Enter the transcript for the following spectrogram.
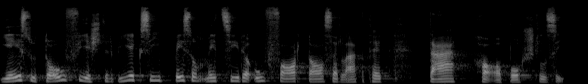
Jesu Taufe ist dabei war, bis und mit seiner Auffahrt das erlebt hat, der kann Apostel sein.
